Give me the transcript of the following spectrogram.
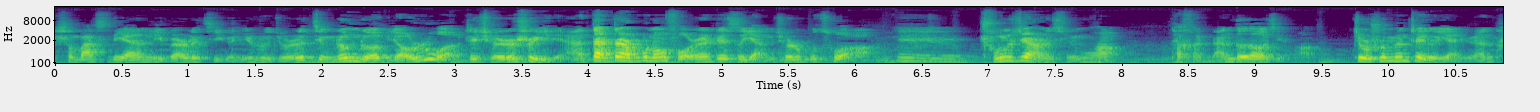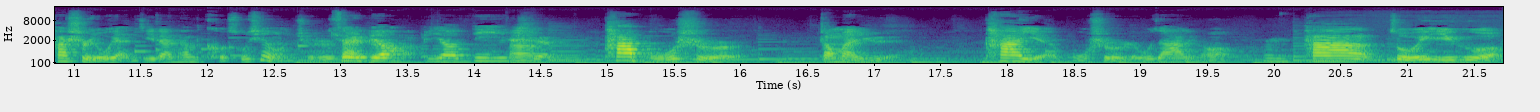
圣巴斯蒂安里边的几个女主角的竞争者比较弱，这确实是一点，但但是不能否认这次演的确实不错啊。嗯除了这样的情况，他很难得到奖，就是说明这个演员他是有演技，但他的可塑性确实在这儿呢较。比较低，啊是，他不是张曼玉，他也不是刘嘉玲，嗯她作为一个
